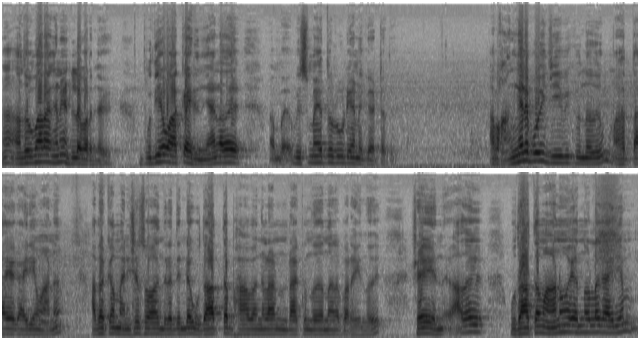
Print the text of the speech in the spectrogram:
ആ നന്ദകുമാർ അങ്ങനെയല്ല പറഞ്ഞത്. പുതിയ വാക്കായിരുന്നു. ഞാനത് വിസ്മയത്തോടു കൂടിയാണ് കേട്ടത്. അപ്പോൾ അങ്ങനെ പോയി ജീവിക്കുന്നതും മഹത്തായ കാര്യമാണ്. അതൊക്കെ മനുഷ്യ സ്വാതന്ത്ര്യത്തിന്റെ ഉദാത്ത ഭാവങ്ങളാണ് ഉണ്ടാക്കുന്നതെന്നാണ് പറയുന്നത്. പക്ഷേ അത് ഉദാത്തമാണോ എന്നുള്ള കാര്യം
